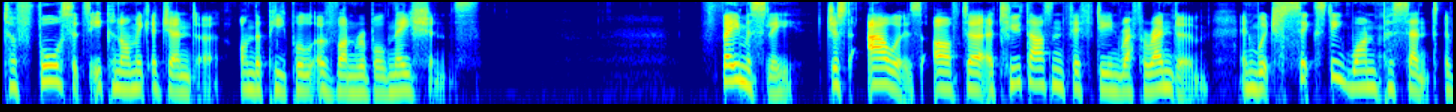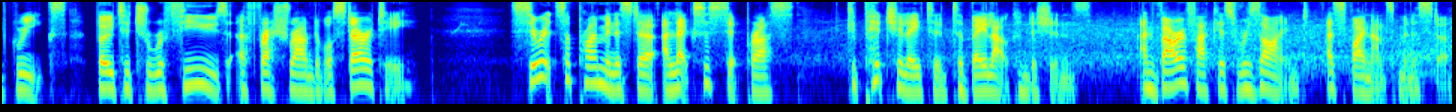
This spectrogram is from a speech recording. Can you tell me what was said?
to force its economic agenda on the people of vulnerable nations. Famously, just hours after a 2015 referendum in which 61% of Greeks voted to refuse a fresh round of austerity, Syriza Prime Minister Alexis Tsipras capitulated to bailout conditions, and Varoufakis resigned as finance minister.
